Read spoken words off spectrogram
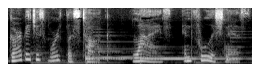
Garbage is worthless talk, lies, and foolishness.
